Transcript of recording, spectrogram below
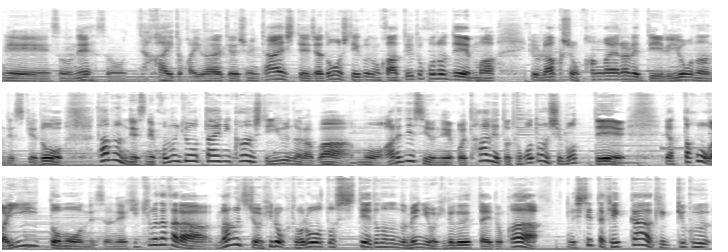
えー、そのね、その高いとか言われてる人に対して、じゃあどうしていくのかっていうところで、まあ、いろいろアクションを考えられているようなんですけど、多分ですね、この業態に関して言うならば、もうあれですよね、これターゲットとことん絞ってやった方がいいと思うんですよね。結局だから、間口を広く取ろうとして、どんどんどんどんメニューを広げてったりとか、してった結果、結局、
